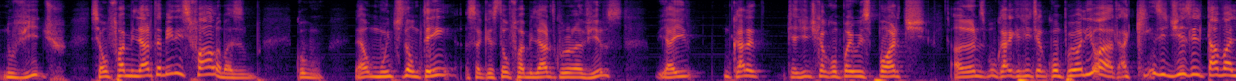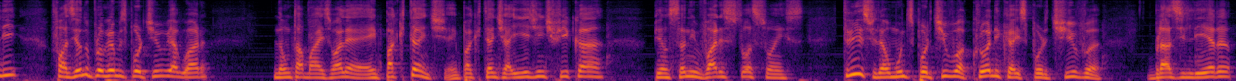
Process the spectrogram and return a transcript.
no vídeo, se é um familiar também nem se fala, mas como né, muitos não têm essa questão familiar do coronavírus, e aí um cara que a gente que acompanha o esporte há anos, um cara que a gente acompanhou ali, ó, há 15 dias ele tava ali fazendo o programa esportivo e agora não tá mais. Olha, é impactante, é impactante. Aí a gente fica pensando em várias situações. Triste, né? O mundo esportivo, a crônica esportiva brasileira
